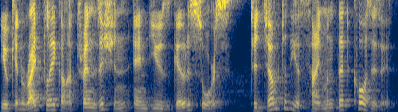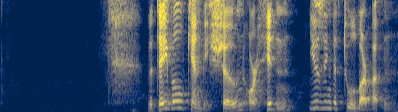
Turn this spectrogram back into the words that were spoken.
You can right-click on a transition and use Go to Source to jump to the assignment that causes it. The table can be shown or hidden using the toolbar button.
